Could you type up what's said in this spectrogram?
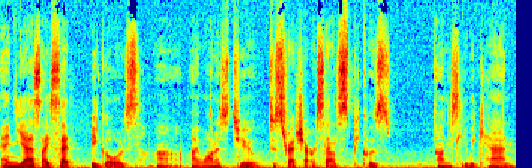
and yes, I set big goals. Uh, I want us to, to stretch ourselves because honestly we can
